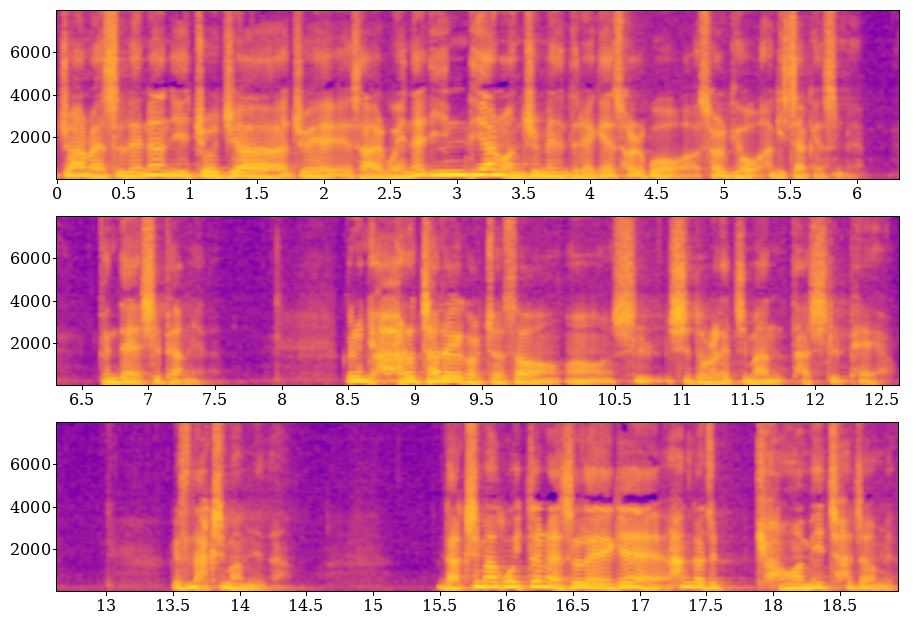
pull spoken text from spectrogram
존 웨슬리는 이 조지아 주에 살고 있는 인디안 원주민들에게 설고 설교하기 시작했습니다. 근데 실패합니다. 그런 여러 차례에 걸쳐서 어, 시, 도를 했지만 다 실패해요. 그래서 낙심합니다. 낙심하고 있던 웨슬레에게 한 가지 경험이 찾아옵니다.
